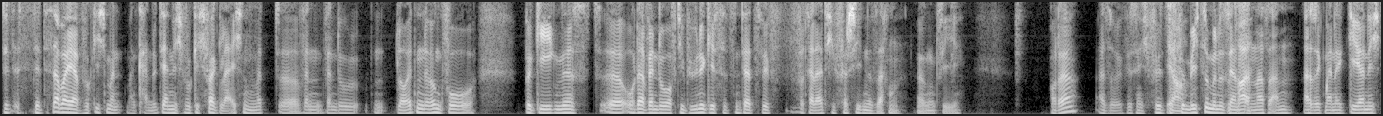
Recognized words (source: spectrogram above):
Das ist, das ist aber ja wirklich, man, man kann das ja nicht wirklich vergleichen mit, äh, wenn, wenn du Leuten irgendwo begegnest äh, oder wenn du auf die Bühne gehst, das sind ja zwei relativ verschiedene Sachen irgendwie. Oder? Also, ich weiß nicht, fühlt sich ja, für mich zumindest total. ganz anders an. Also, ich meine, ich gehe ja nicht,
